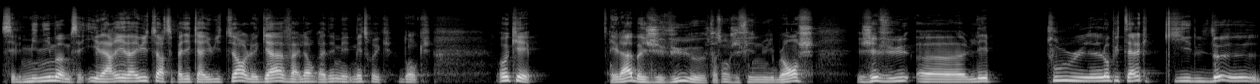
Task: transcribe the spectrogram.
c'est le minimum. C'est, il arrive à 8 heures, c'est pas dit qu'à 8 heures, le gars va aller regarder mes, mes trucs. Donc, ok. Et là, bah, j'ai vu, euh, de toute façon, j'ai fait une nuit blanche, j'ai vu euh, les tout l'hôpital qui, le,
